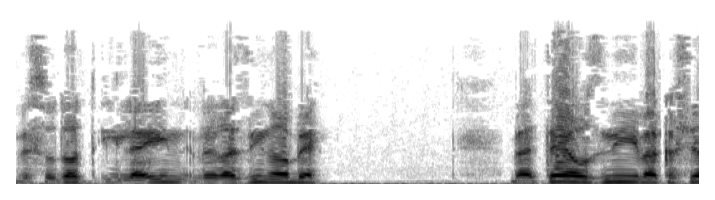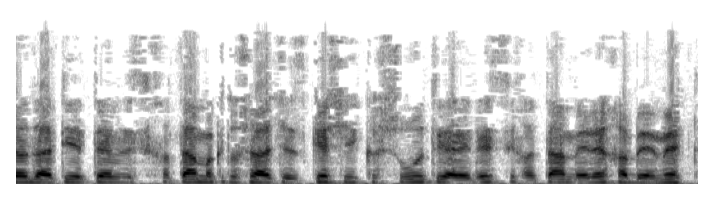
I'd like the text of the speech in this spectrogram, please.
וסודות עילאין ורזין הרבה. והטה אוזני ואקשר דעתי היטב לשיחתם הקדושה, עד שאזכה שיקשרו אותי על ידי שיחתם אליך באמת.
